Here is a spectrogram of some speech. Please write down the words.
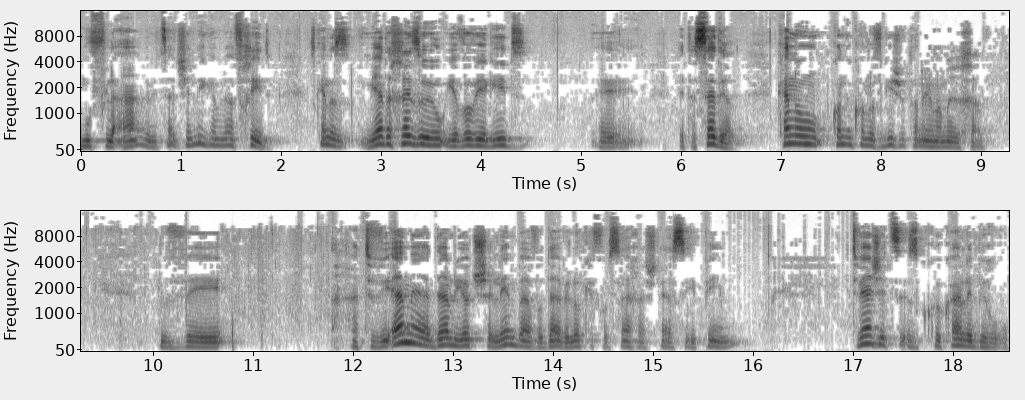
מופלאה, ומצד שני גם להפחיד. אז כן, אז מיד אחרי זה הוא יבוא ויגיד את הסדר. כאן הוא קודם כל מפגיש אותנו עם המרחב. והתביעה מהאדם להיות שלם בעבודה ולא כפוסח על שתי הסעיפים, תביעה שזקוקה לבירור.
